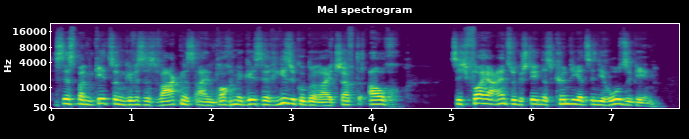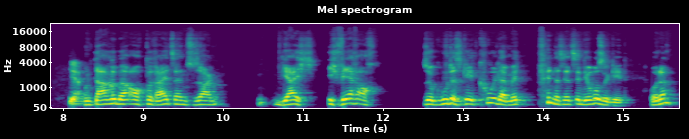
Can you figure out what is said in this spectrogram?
Das ist, man geht so ein gewisses Wagnis ein, braucht eine gewisse Risikobereitschaft, auch sich vorher einzugestehen, das könnte jetzt in die Hose gehen. Ja. Und darüber auch bereit sein zu sagen, ja, ich, ich wäre auch so gut es geht cool damit, wenn das jetzt in die Hose geht, oder?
